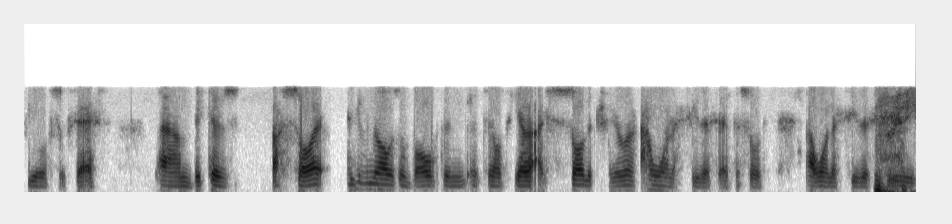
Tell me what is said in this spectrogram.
feel of success um, because I saw it, and even though I was involved in it all together, I saw the trailer. I want to see this episode. I want to see this series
